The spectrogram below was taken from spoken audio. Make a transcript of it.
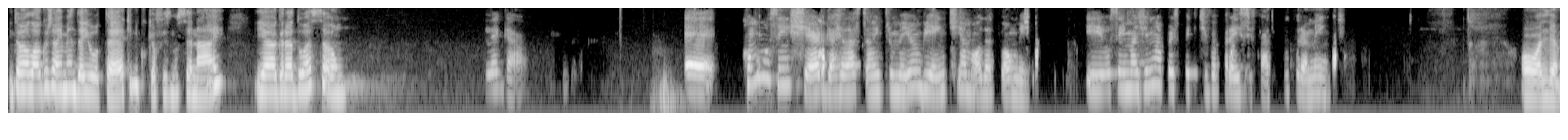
Então eu logo já emendei o técnico que eu fiz no Senai e a graduação. Legal é, como você enxerga a relação entre o meio ambiente e a moda atualmente? E você imagina uma perspectiva para esse fato futuramente? Olha,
